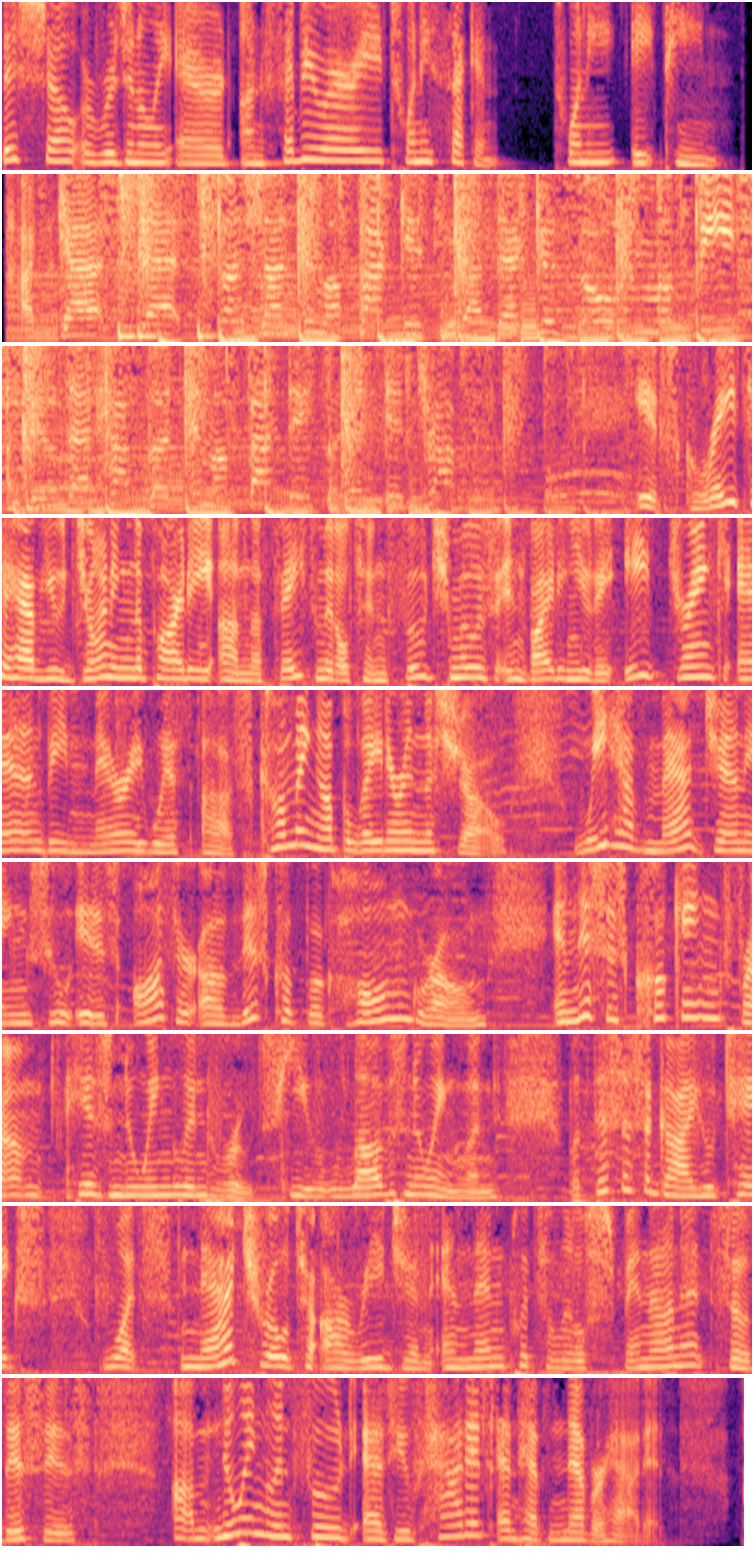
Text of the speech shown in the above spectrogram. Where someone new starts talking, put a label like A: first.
A: This show originally aired on February 22nd, 2018.
B: I got that sunshine in my pocket, got that good soul in my feet. I feel that hot blood in my body.
C: It's great to have you joining the party on the Faith Middleton Food Schmooze, inviting you to eat, drink, and be merry with us. Coming up later in the show, we have Matt Jennings, who is author of this cookbook, Homegrown, and this is cooking from his New England roots. He loves New England, but this is a guy who takes what's natural to our region and then puts a little spin on it. So this is um, New England food as you've had it and have never had it.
